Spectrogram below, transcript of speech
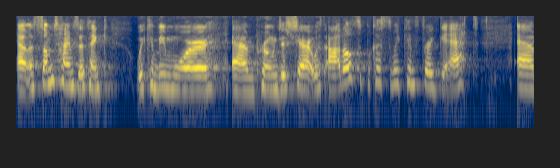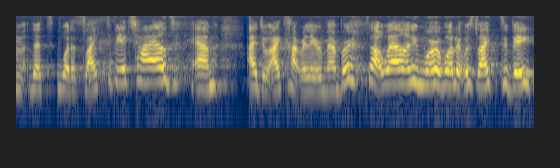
Um, and sometimes I think we can be more um, prone to share it with adults because we can forget um, that's what it's like to be a child. Um, I, don't, I can't really remember that well anymore what it was like to be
